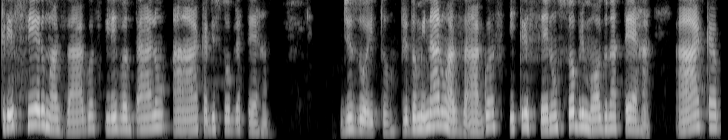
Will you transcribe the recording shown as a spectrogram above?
cresceram as águas e levantaram a arca de sobre a terra. 18. Predominaram as águas e cresceram sobremodo na terra. A arca,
